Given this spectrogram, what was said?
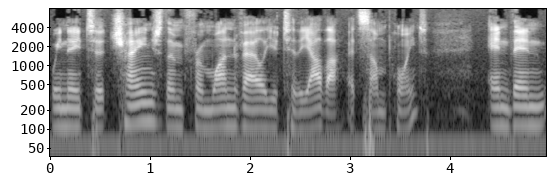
we need to change them from one value to the other at some point, and then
